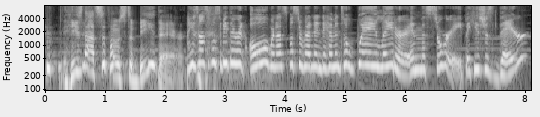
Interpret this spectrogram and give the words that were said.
he's not supposed to be there. he's not supposed to be there at all. We're not supposed to run into him until way later in the story, but he's just there.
